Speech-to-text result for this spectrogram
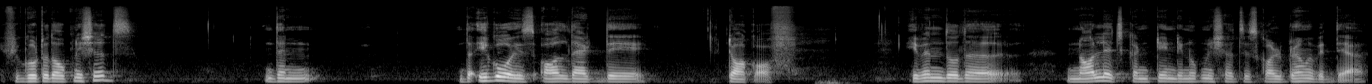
If you go to the Upanishads, then the ego is all that they talk of. Even though the knowledge contained in Upanishads is called Brahma Vidya,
